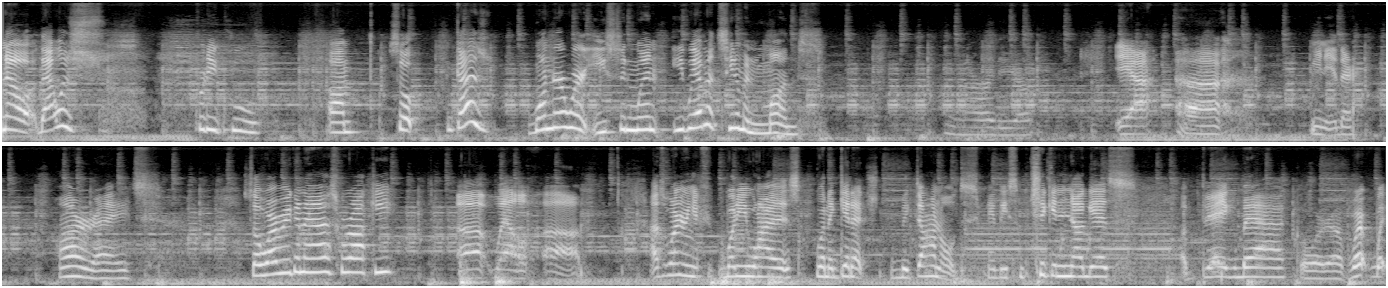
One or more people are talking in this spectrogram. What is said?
know, that was pretty cool. Um, so, guys wonder where Easton went? He, we haven't seen him in months. No idea. Yeah, uh, me neither. Alright. So, what are we gonna ask Rocky? Uh, well, uh, I was wondering if, what do you want to, want to get at McDonald's? Maybe some chicken nuggets, a Big Mac, or, uh, where, where,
